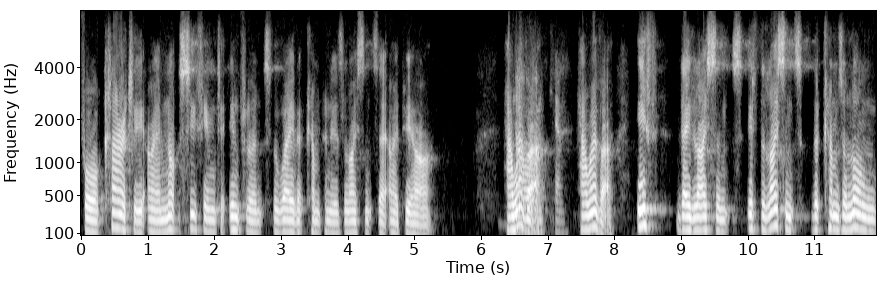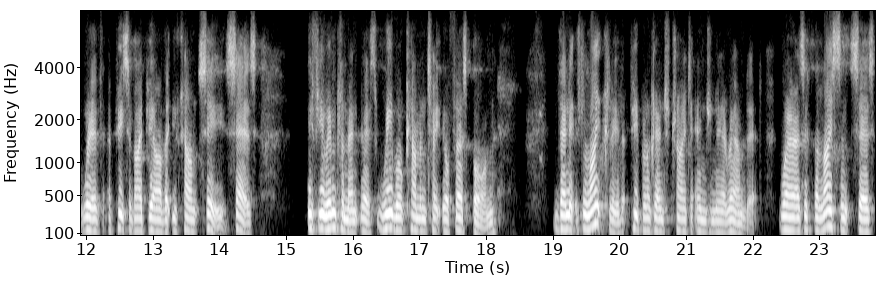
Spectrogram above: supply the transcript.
for clarity, I am not seeking to influence the way that companies license their IPR. However, can. However, if they license, if the license that comes along with a piece of IPR that you can't see says, if you implement this, we will come and take your firstborn, then it's likely that people are going to try to engineer around it. Whereas if the license says,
